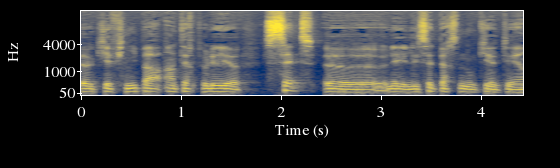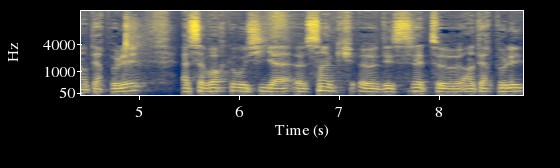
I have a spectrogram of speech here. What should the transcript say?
euh, qui a fini par interpeller euh, sept, euh, les, sept personnes donc, qui ont été interpellées. À savoir qu'aussi il y a cinq des sept interpellés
